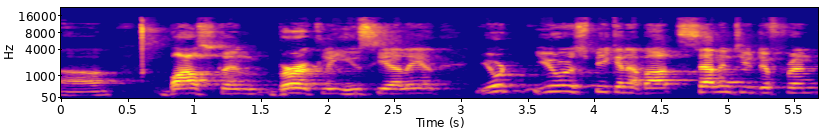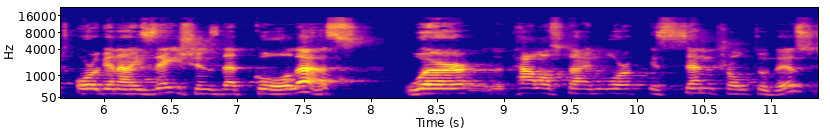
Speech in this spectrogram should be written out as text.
uh, Boston, Berkeley, UCLA, you're, you're speaking about 70 different organizations that coalesce where Palestine work is central to this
